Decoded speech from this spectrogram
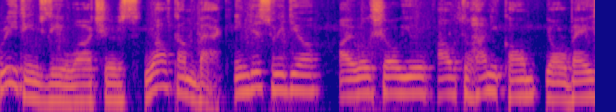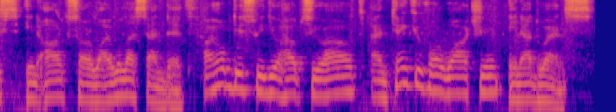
Greetings dear watchers, welcome back. In this video, I will show you how to honeycomb your base in Ark Survival Ascended. I hope this video helps you out and thank you for watching in advance.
